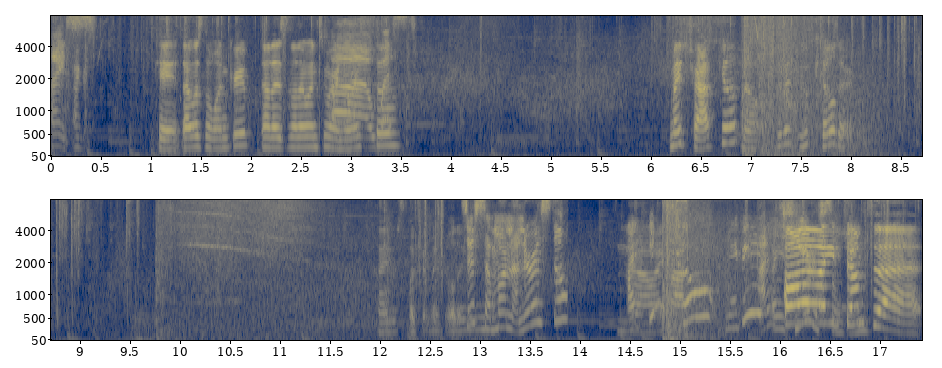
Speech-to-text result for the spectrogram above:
Nice. okay, that was the one group. Now there's another one to our Uh, north. Still. west. My trap kill? No. Who, did, who killed her? I just looked at my building. Is there someone under us still? No, I I think got. so. Maybe? I I, hear Oh, or I jumped that.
